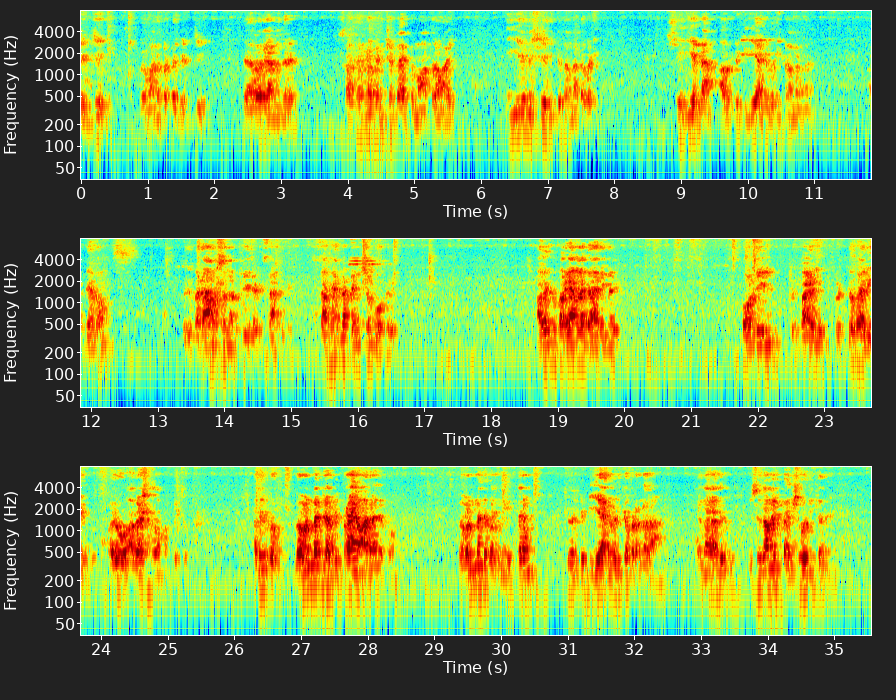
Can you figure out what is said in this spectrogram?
ജഡ്ജി ബഹുമാനപ്പെട്ട ജഡ്ജി ദേവരാമേന്ദ്രൻ സാധാരണ പെൻഷൻകാർക്ക് മാത്രമായി ഡി എ നിഷേധിക്കുന്ന നടപടി ശരിയല്ല അവർക്ക് ഡി എ അനുവദിക്കണമെന്ന് അദ്ദേഹം ഒരു പരാമർശം നടത്തിയത് അടിസ്ഥാനത്തിൽ. സഹകരണ പെൻഷൻ ബോർഡ് അവർക്ക് പറയാനുള്ള കാര്യങ്ങൾ കോടതിയിൽ ഒരു ഫയൽ വിട്ടു ഫയൽ ചെയ്തു. ഒരു അപേക്ഷ സമർപ്പിച്ചു. അതിൽ ഗവൺമെന്റിന്റെ അഭിപ്രായം ആരാഞ്ഞപ്പോൾ ഗവൺമെന്റ് പറഞ്ഞു ഇത്തരം ഇവർക്ക് ഡി എ അനുവദിക്കപ്പെടേണ്ടതാണ്. എന്നാൽ അത് വിശദമായി പരിശോധിക്കുന്നതിന്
